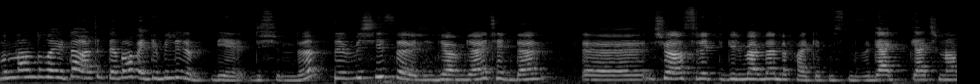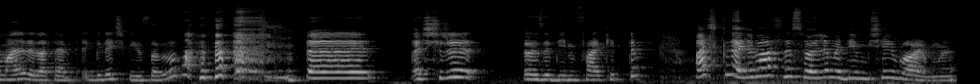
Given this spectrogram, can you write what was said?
bundan dolayı da artık devam edebilirim diye düşündüm. Bir şey söyleyeceğim gerçekten ee, şu an sürekli gülmemden de fark etmişsinizdir. Ger gerçi normalde de zaten güleç bir insanım ama ee, aşırı özlediğimi fark ettim. Aşkım acaba size söylemediğim bir şey var mı?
